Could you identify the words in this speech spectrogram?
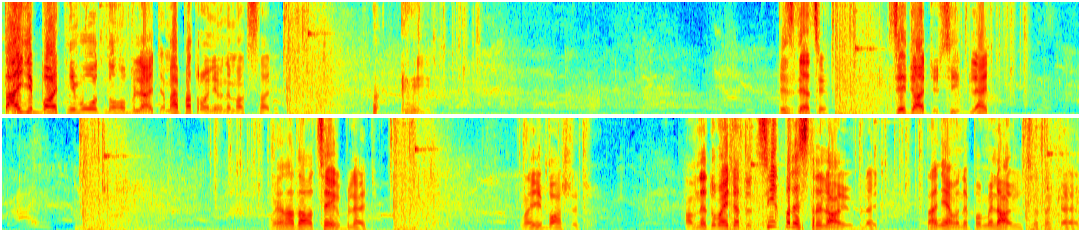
Та їбать, ні в одного, блядь. А мене патронів нема, кстати. Пиздец їх. З'їдять усіх, блядь. Мені надо оцих, блядь. Наїбашить. А вони думають, я тут всіх перестріляю, блядь? Та ні, вони помиляються таке.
